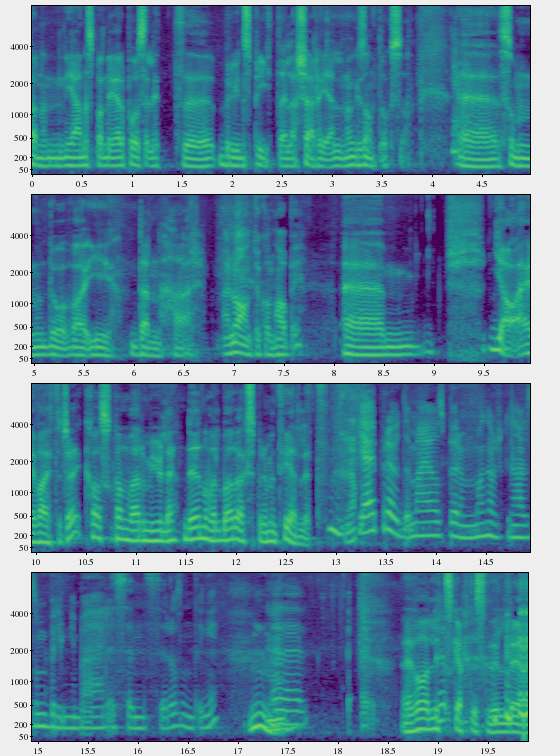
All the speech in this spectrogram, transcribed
kan en gjerne spandere på seg litt uh, brunsprit eller sherry eller noe sånt også. Eh, som da var i den her. Er det noe annet du kan ha oppi? Ehm, ja, jeg veit ikke hva som kan være mulig. Det er nå vel bare å eksperimentere litt. Jeg prøvde meg å spørre om man kanskje kunne ha liksom bringebæressenser og sånne ting i. Mm. Jeg var litt skeptisk til det,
